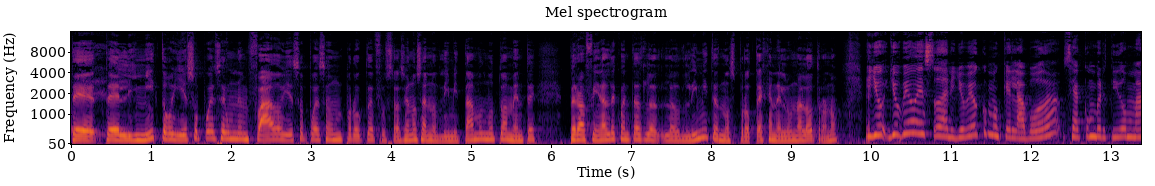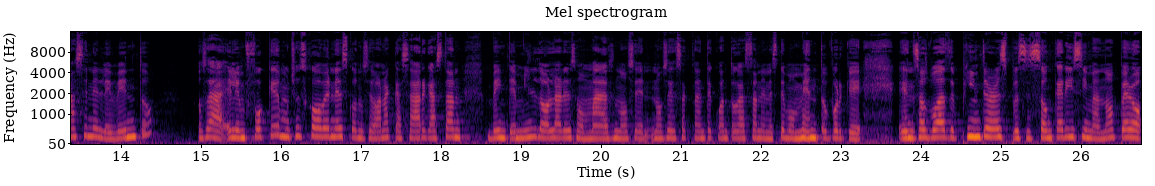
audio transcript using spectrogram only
te, te, limito y eso puede ser un enfado y eso puede ser un producto de frustración, o sea, nos limitamos mutuamente, pero al final de cuentas los límites nos protegen el uno al otro, ¿no? Y yo, yo veo esto, Dani, yo veo como que la boda se ha convertido más en el evento o sea, el enfoque de muchos jóvenes cuando se van a casar gastan 20 mil dólares o más, no sé, no sé exactamente cuánto gastan en este momento porque en esas bodas de Pinterest pues son carísimas, ¿no? Pero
